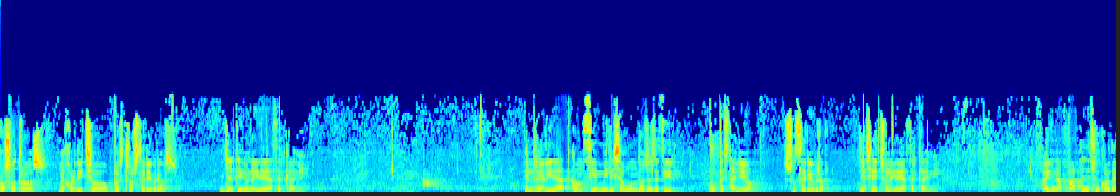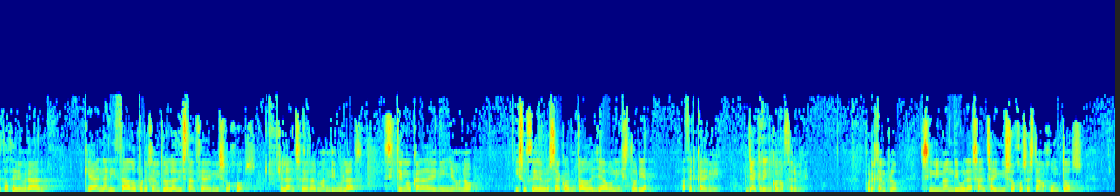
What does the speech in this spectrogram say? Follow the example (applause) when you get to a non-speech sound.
vosotros, mejor dicho, vuestros cerebros, ya tienen una idea acerca de mí. En realidad, con 100 milisegundos, es decir, un pestañeo, su cerebro ya se ha hecho una idea acerca de mí. Hay una parte de su corteza cerebral que ha analizado, por ejemplo, la distancia de mis ojos, el ancho de las mandíbulas, si tengo cara de niño o no, y su cerebro se ha contado ya una historia acerca de mí. Ya creen conocerme. Por ejemplo, si mi mandíbula es ancha y mis ojos están juntos,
